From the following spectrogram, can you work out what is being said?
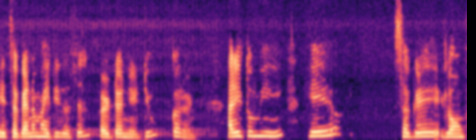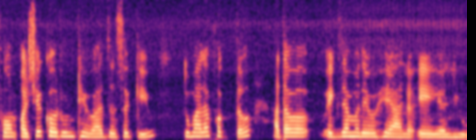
हे सगळ्यांना माहितीच असेल अल्टरनेटिव्ह करंट आणि तुम्ही हे सगळे लॉंग फॉर्म असे करून ठेवा जसं की तुम्हाला फक्त आता एक्झाममध्ये हे आलं ए एल यू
